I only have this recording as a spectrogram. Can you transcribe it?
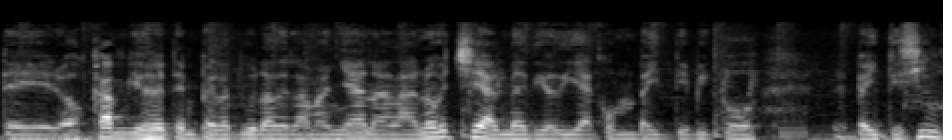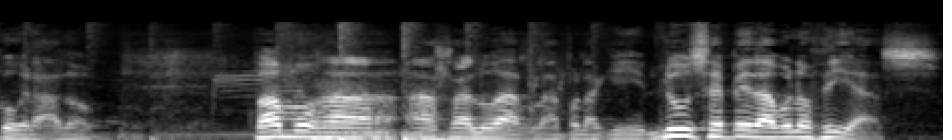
de los cambios de temperatura de la mañana a la noche, al mediodía con 20 y pico, 25 grados. Vamos a, a saludarla por aquí. Luz Cepeda, buenos días.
